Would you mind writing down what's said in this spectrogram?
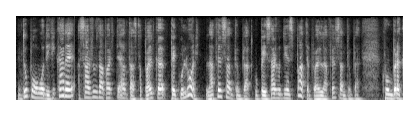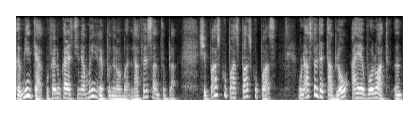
după o modificare, s-a ajuns la varianta asta. Probabil că pe culori, la fel s-a întâmplat, cu peisajul din spate, probabil la fel s-a întâmplat, cu îmbrăcămintea, cu felul în care îți ținea mâinile până la urmă, la fel s-a întâmplat. Și pas cu pas, pas cu pas, un astfel de tablou a evoluat în,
